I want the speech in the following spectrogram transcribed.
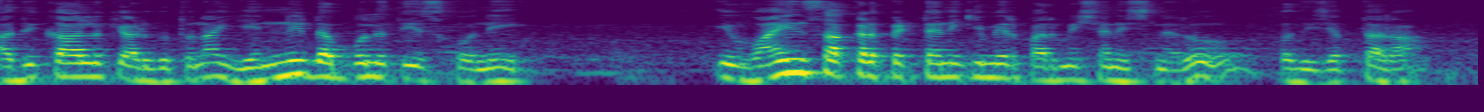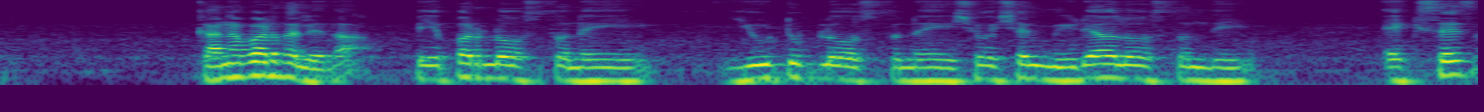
అధికారులకి అడుగుతున్నా ఎన్ని డబ్బులు తీసుకొని ఈ వైన్స్ అక్కడ పెట్టడానికి మీరు పర్మిషన్ ఇచ్చినారు? కొద్దిగా చెప్తారా? కనబడతలేదా? పేపర్లో వస్తున్నాయి యూట్యూబ్లో వస్తున్నాయి సోషల్ మీడియాలో వస్తుంది. ఎక్సైజ్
